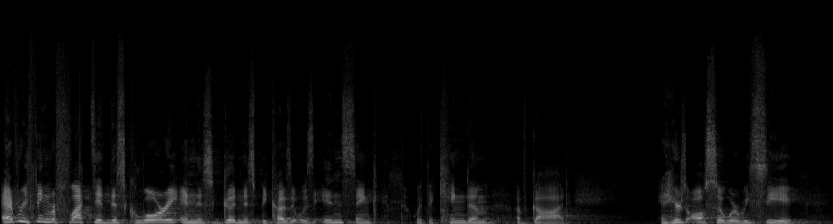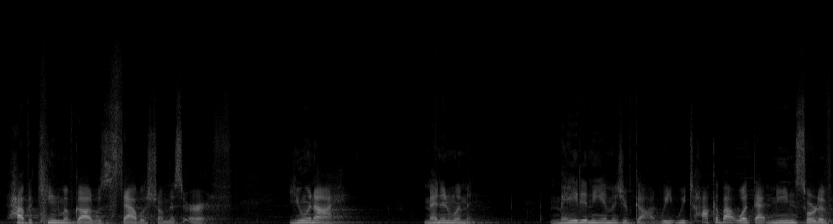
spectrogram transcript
Everything reflected this glory and this goodness because it was in sync with the kingdom of God. And here's also where we see how the kingdom of God was established on this earth. You and I, men and women, made in the image of God. We, we talk about what that means sort of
